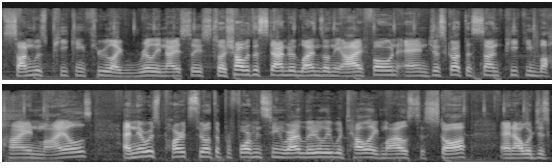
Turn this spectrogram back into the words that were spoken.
sun was peeking through like really nicely. So I shot with the standard lens on the iPhone and just got the sun peeking behind Miles. And there was parts throughout the performance scene where I literally would tell like Miles to stop and I would just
